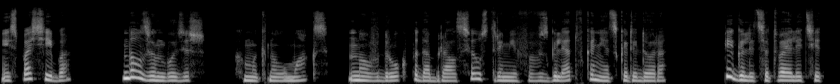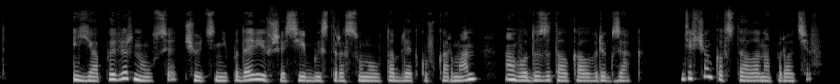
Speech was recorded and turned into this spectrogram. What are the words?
«И спасибо», «Должен будешь», — хмыкнул Макс, но вдруг подобрался, устремив взгляд в конец коридора. «Пигалица твоя летит». Я повернулся, чуть не подавившись, и быстро сунул таблетку в карман, а воду затолкал в рюкзак. Девчонка встала напротив.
